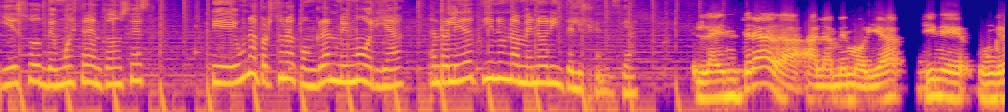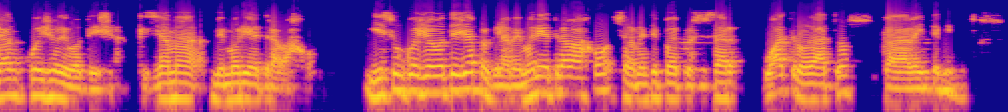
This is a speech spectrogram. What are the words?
y eso demuestra entonces que una persona con gran memoria en realidad tiene una menor inteligencia la entrada a la memoria tiene un gran cuello de botella que se llama memoria de trabajo. Y es un cuello de botella porque la memoria de trabajo solamente puede procesar cuatro datos cada 20 minutos,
